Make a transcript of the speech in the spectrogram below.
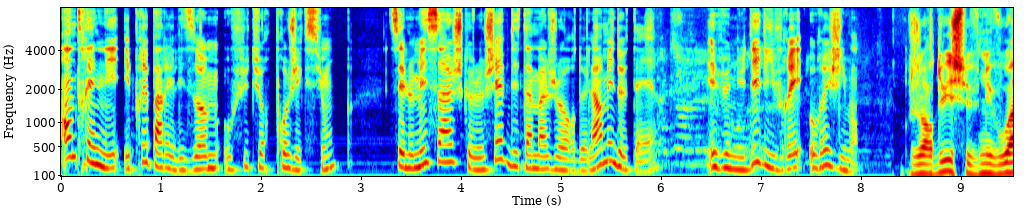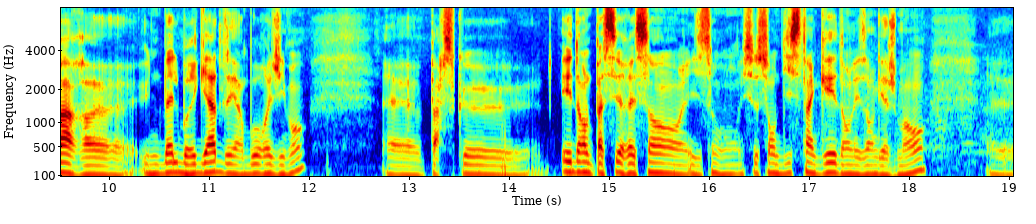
entraîner et préparer les hommes aux futures projections, c'est le message que le chef d'état-major de l'armée de terre est venu délivrer au régiment. Aujourd'hui, je suis venu voir euh, une belle brigade et un beau régiment. Euh, parce que, et dans le passé récent, ils, se sont distingués dans les engagements. Euh,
